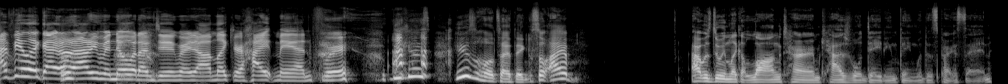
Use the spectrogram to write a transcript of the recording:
I feel like I don't, I don't even know what I'm doing right now. I'm like your hype man for. because here's the whole entire thing. So I I was doing like a long term casual dating thing with this person.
